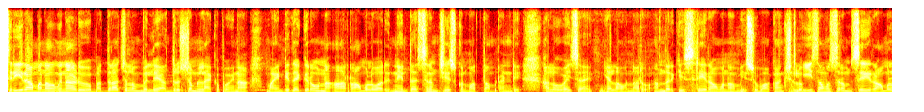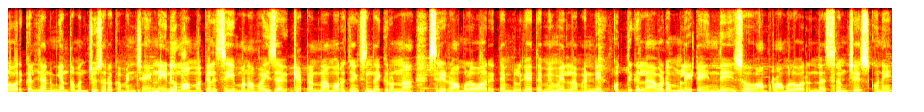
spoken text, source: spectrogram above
శ్రీరామనవమి నాడు భద్రాచలం వెళ్ళే అదృష్టం లేకపోయినా మా ఇంటి దగ్గర ఉన్న ఆ రాములవారిని దర్శనం చేసుకుని వద్దాం రండి. హలో వైజాగ్ ఎలా ఉన్నారు? అందరికీ శ్రీరామనవమి శుభాకాంక్షలు. ఈ సంవత్సరం శ్రీ రాములవారి కళ్యాణం ఎంతమంది చూసారో కమెంట్ చేయండి. నేను మా అమ్మ కలిసి మన వైజాగ్ కెప్టెన్ రామారావు జంక్షన్ దగ్గర ఉన్న శ్రీ రాములవారి టెంపుల్కి అయితే మేము వెళ్ళామండి. కొద్దిగా లేవడం లేట్ అయింది. సో ఆ రాములవారిని దర్శనం చేసుకుని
